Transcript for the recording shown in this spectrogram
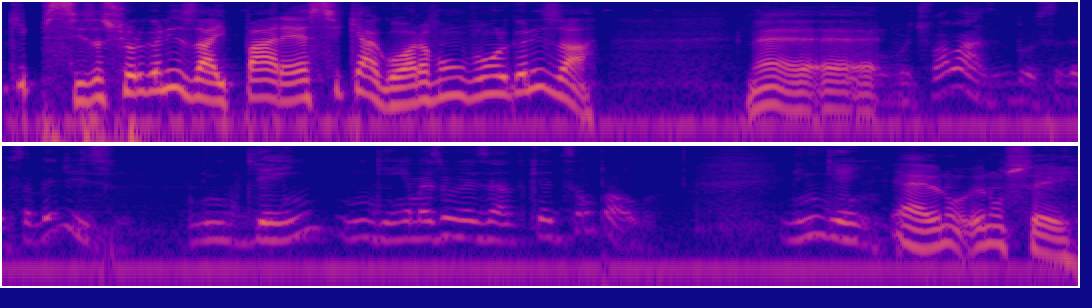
que precisa se organizar e parece que agora vão, vão organizar. Né? É- é- Eu Vou te falar, você deve saber disso. Ninguém, ninguém é mais organizado que a de São Paulo. Ninguém. é, eu não, eu não sei.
